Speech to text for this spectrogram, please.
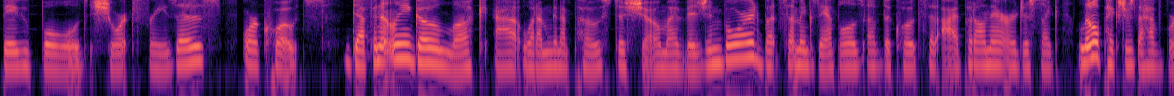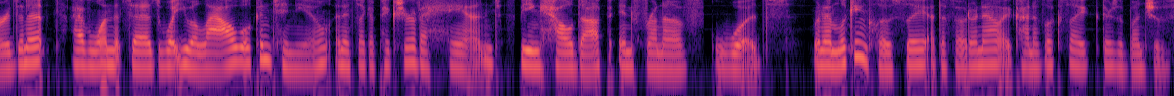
big, bold, short phrases or quotes. Definitely go look at what I'm going to post to show my vision board, but some examples of the quotes that I put on there are just like little pictures that have words in it. I have one that says, What you allow will continue, and it's like a picture of a hand being held up in front of woods. When I'm looking closely at the photo now, it kind of looks like there's a bunch of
